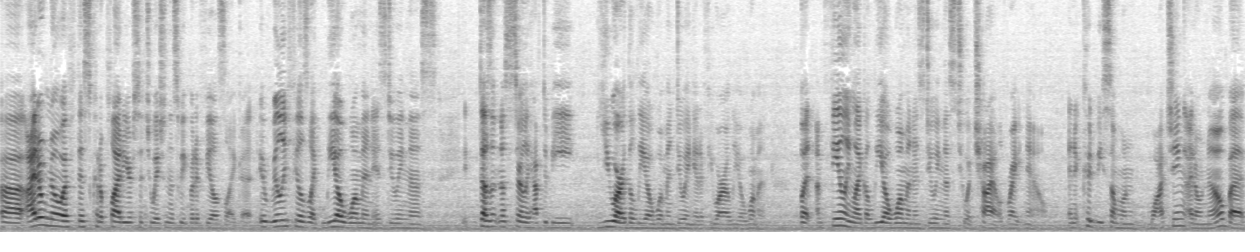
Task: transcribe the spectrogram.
uh, I don't know if this could apply to your situation this week, but it feels like it. It really feels like Leo woman is doing this. It doesn't necessarily have to be you are the Leo woman doing it if you are a Leo woman. But I'm feeling like a Leo woman is doing this to a child right now. And it could be someone watching, I don't know, but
